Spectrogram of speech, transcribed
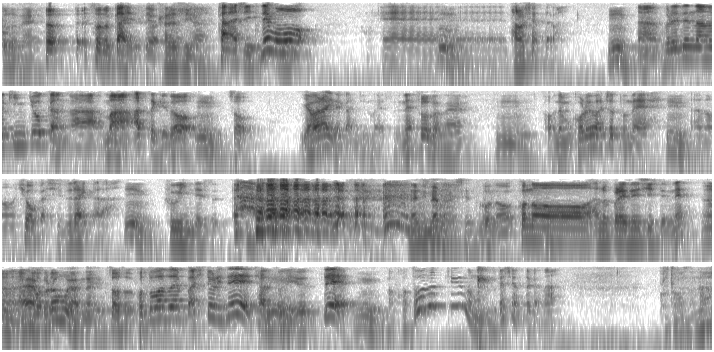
そうだね。その回ですよ。悲しいな悲しい。でも、えー楽しかったわ。うん。うん、プレゼンのあの緊張感が、まああったけど、うんそう、和らいだ感じのやつでね。そうだね。うん。そうでもこれはちょっとね、うんあの評価しづらいから、うん封印です。何、何の話してんの？この、この、あの、プレゼンシステムね。うんあのいやこれはもうやんないよそうそう、ことわざやっぱ一人でちゃんと言って、うんうんまあ、ことわざっていうのも難しかったかな。ことわざな。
